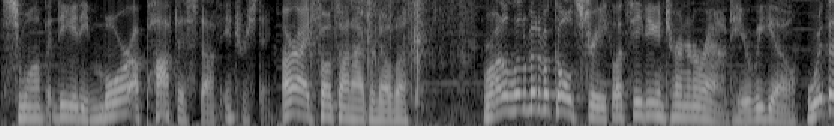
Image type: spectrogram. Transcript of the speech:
Swamp Deity. More Apophis stuff. Interesting. All right, Photon Hypernova. We're on a little bit of a cold streak. Let's see if you can turn it around. Here we go. With a,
